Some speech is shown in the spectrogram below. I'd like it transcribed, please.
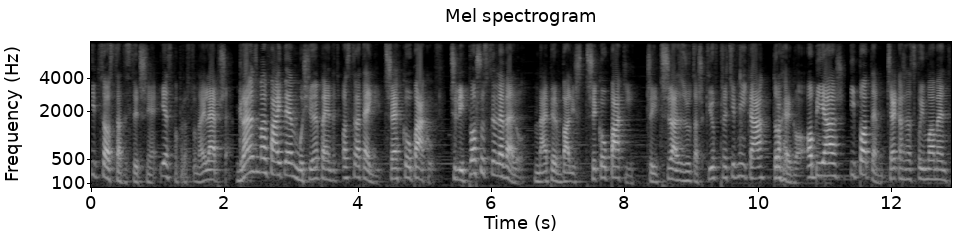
i co statystycznie jest po prostu najlepsze. Grając Malfightem musimy pamiętać o strategii trzech kołpaków, czyli po szóstym levelu najpierw walisz trzy kołpaki, czyli trzy razy rzucasz Q w przeciwnika, trochę go obijasz i potem czekasz na swój moment,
